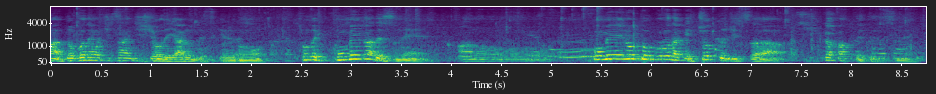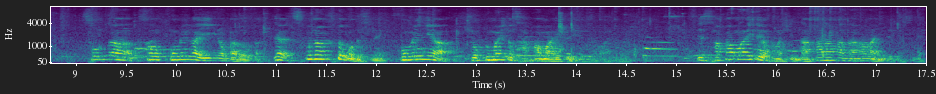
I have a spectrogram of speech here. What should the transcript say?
まあ、どこでも地産地消でやるんですけれどもその時米がですね、あのー、米のところだけちょっと実は引っかかっててですねそんなその米がいいのかどうか。で少なくともですね米には食米と酒米というのがありましてで酒米という話になかなかならないんでですね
